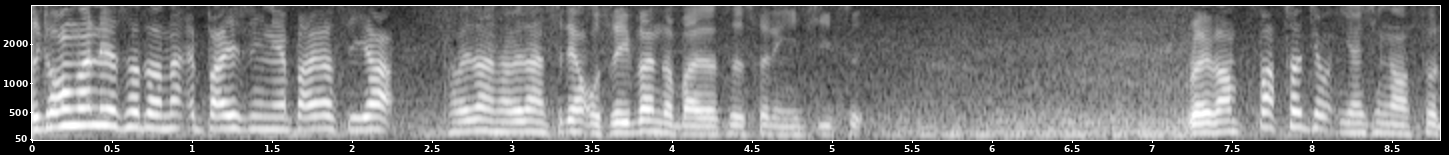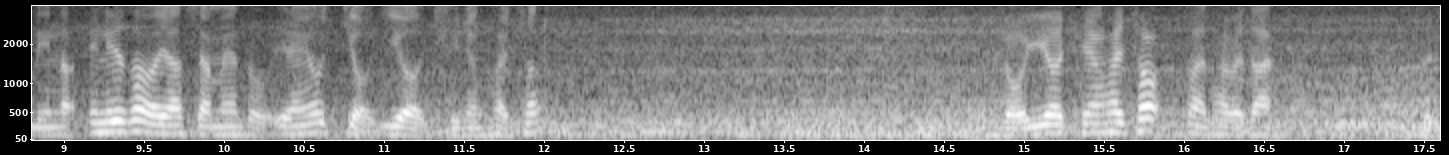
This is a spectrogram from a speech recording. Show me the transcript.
是公安列车长的一百一十一年八月十一号，台北站台北站十点五十一分到八月是四零一七次。瑞芳发车就沿新港树林了，应力车要下面走，沿有九一二区间快车。九一二区间快车在台北站四零。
